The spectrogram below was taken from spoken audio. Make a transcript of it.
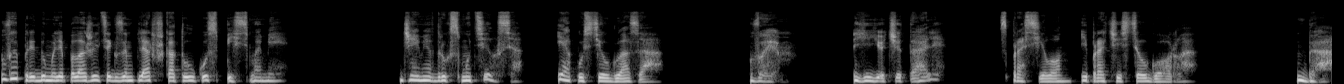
Вы придумали положить экземпляр в шкатулку с письмами». Джейми вдруг смутился и опустил глаза. «Вы ее читали?» — спросил он и прочистил горло. «Да».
